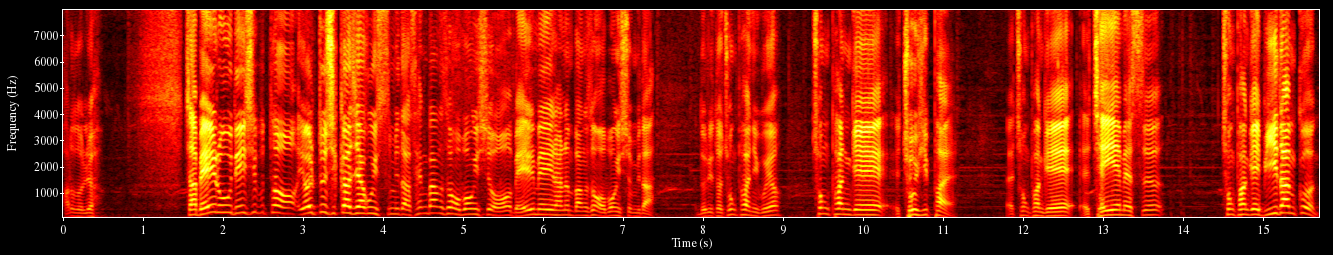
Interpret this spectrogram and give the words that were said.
바로 돌려. 자 매일 오후 4시부터 12시까지 하고 있습니다. 생방송 어벙이쇼. 매일매일 하는 방송 어벙이쇼입니다. 놀이터 총판이고요. 총판계 조휘팔 총판계 JMS 총판계 미담꾼.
